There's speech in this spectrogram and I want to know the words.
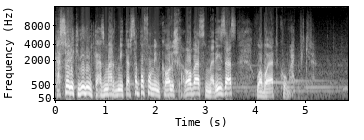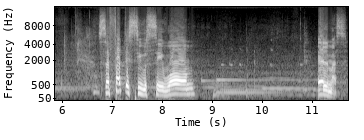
کسایی که دیدیم که از مرگ میترسه بفهمین که حالش خراب است مریض است و باید کمک بگیره. صفت سی و سوم علم است.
